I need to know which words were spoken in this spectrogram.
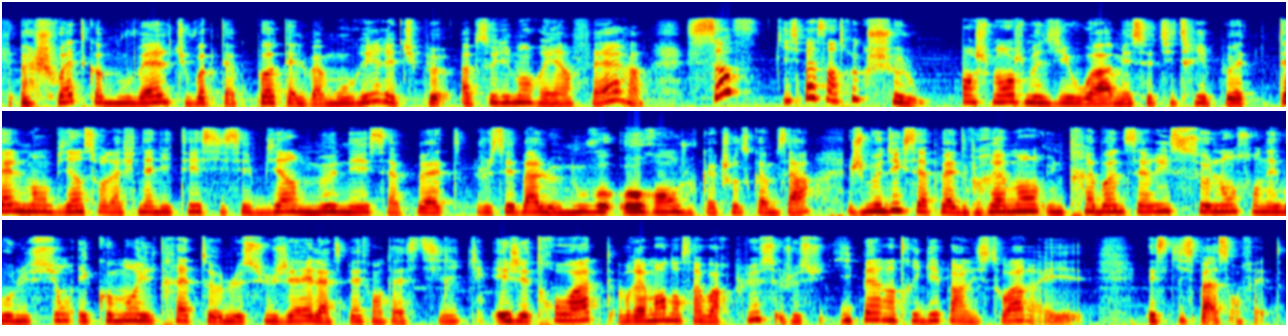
C'est pas chouette comme nouvelle, tu vois que ta pote elle va mourir et tu peux absolument rien faire. Sauf qu'il se passe un truc chelou. Franchement, je me dis, ouais, mais ce titre, il peut être tellement bien sur la finalité si c'est bien mené. Ça peut être, je sais pas, le nouveau Orange ou quelque chose comme ça. Je me dis que ça peut être vraiment une très bonne série selon son évolution et comment il traite le sujet, l'aspect fantastique. Et j'ai trop hâte vraiment d'en savoir plus. Je suis hyper intriguée par l'histoire et, et ce qui se passe en fait.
